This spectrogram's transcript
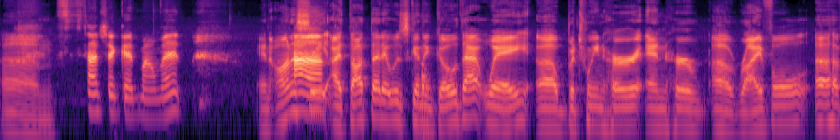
Um Such a good moment. and honestly, Um, I thought that it was gonna go that way uh, between her and her uh, rival uh,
